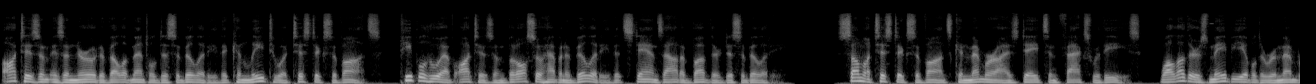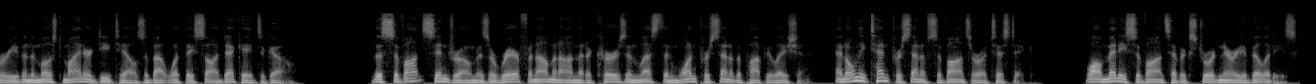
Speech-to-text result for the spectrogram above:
Autism is a neurodevelopmental disability that can lead to autistic savants, people who have autism but also have an ability that stands out above their disability. Some autistic savants can memorize dates and facts with ease, while others may be able to remember even the most minor details about what they saw decades ago. The savant syndrome is a rare phenomenon that occurs in less than 1% of the population, and only 10% of savants are autistic. While many savants have extraordinary abilities,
